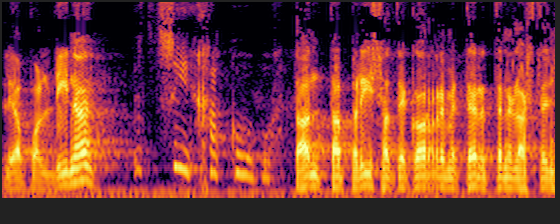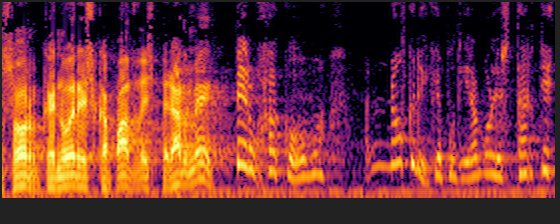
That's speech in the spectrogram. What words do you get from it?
Leopoldina, Sí, Jacobo. ¿tanta prisa te corre meterte en el ascensor que no eres capaz de esperarme? Pero, Jacobo, no creí que pudiera molestarte.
